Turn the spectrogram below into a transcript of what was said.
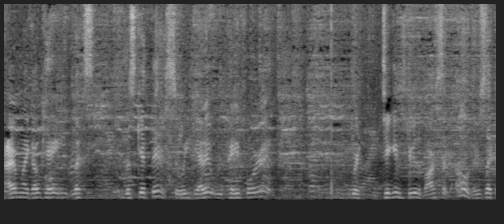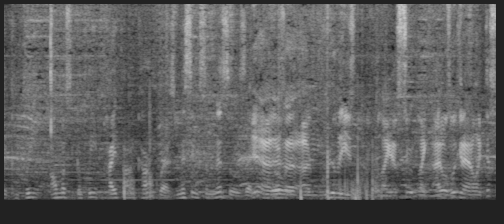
I'm like, okay, let's let's get this. So we get it, we pay for it. We're digging through the box, like, oh, there's like a complete, almost a complete Python conquest, missing some missiles. That Yeah, there's a, a really like a suit. Like I was looking at it, like this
